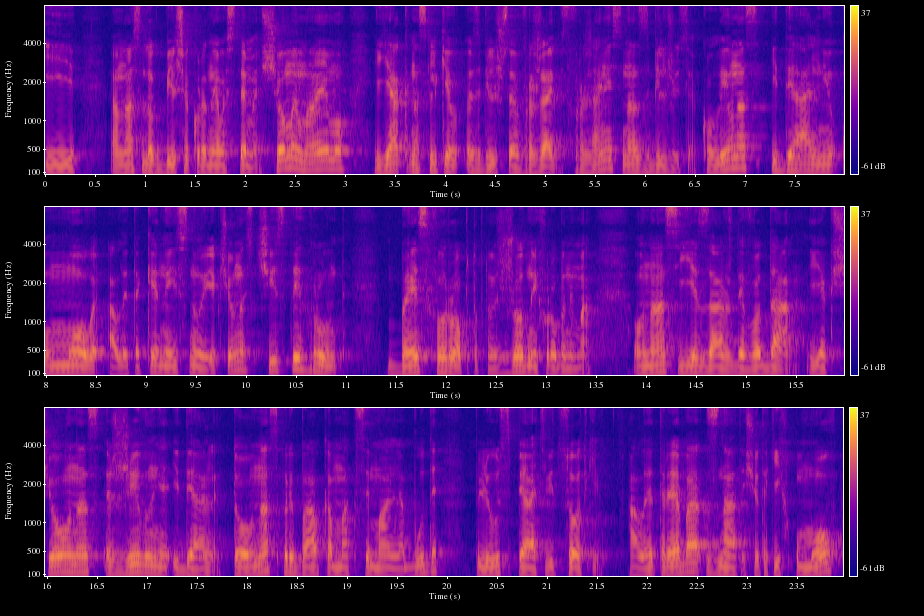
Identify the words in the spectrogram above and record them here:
І внаслідок більша коренева система. Що ми маємо, як наскільки збільшується врожайність? Врожайність у нас збільшується, коли у нас ідеальні умови, але таке не існує. Якщо у нас чистий ґрунт, без хвороб, тобто жодної хвороби нема. У нас є завжди вода. Якщо у нас живлення ідеальне, то у нас прибавка максимальна буде плюс 5%. Але треба знати, що таких умов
